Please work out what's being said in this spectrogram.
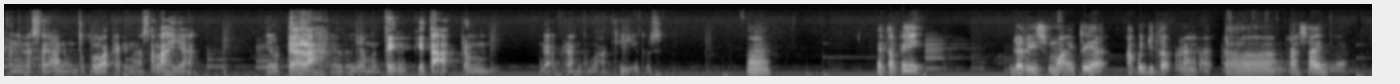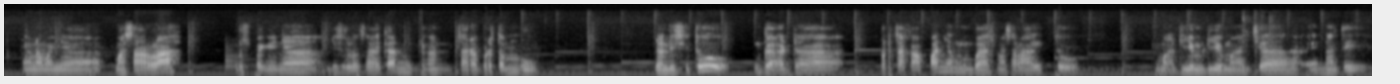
penyelesaian untuk keluar dari masalah ya ya udahlah gitu. Yang penting kita adem nggak berantem lagi gitu sih. Hmm. Ya tapi dari semua itu ya aku juga pernah ra- eh, ngerasain ya yang namanya masalah terus pengennya diselesaikan dengan cara bertemu. Dan di situ nggak ada percakapan yang membahas masalah itu. Cuma diem-diem aja eh nanti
